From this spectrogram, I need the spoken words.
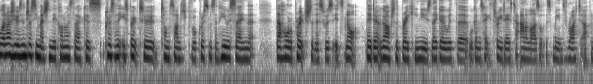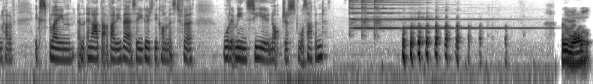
Well, actually, it was interesting you mentioned The Economist there because, Chris, I think you spoke to Tom Standage before Christmas and he was saying that their whole approach to this was it's not, they don't go after the breaking news. They go with the, we're going to take three days to analyse what this means, write it up and kind of explain and, and add that value there. So you go to The Economist for what it means to you, not just what's happened. Who right, won? Well,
